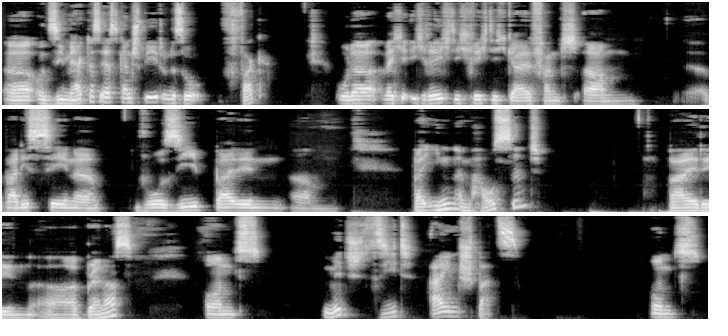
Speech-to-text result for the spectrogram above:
Äh, und sie merkt das erst ganz spät und ist so, fuck. Oder welche ich richtig, richtig geil fand, ähm, war die Szene, wo sie bei den ähm, bei ihnen im Haus sind, bei den äh, Brenners und Mitch sieht einen Spatz. Und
